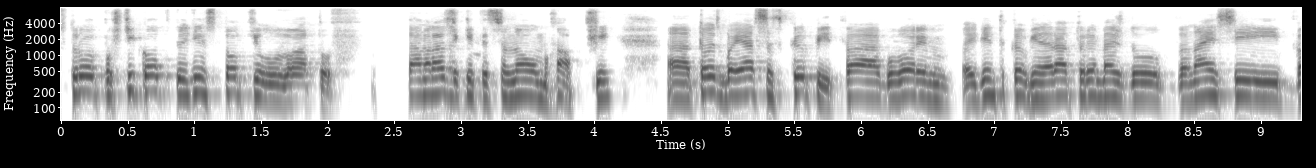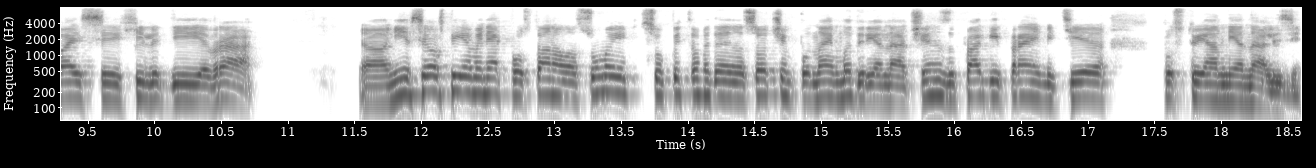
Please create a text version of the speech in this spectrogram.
струва почти колкото един 100 кВт. Там разликите са много малки, т.е. бая са скъпи. Това говорим, един такъв генератор е между 12 и 20 хиляди евра. А, ние все още имаме някаква останала сума и се опитваме да я насочим по най-мъдрия начин, затова ги правим и тия постоянни анализи.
